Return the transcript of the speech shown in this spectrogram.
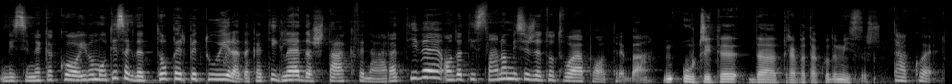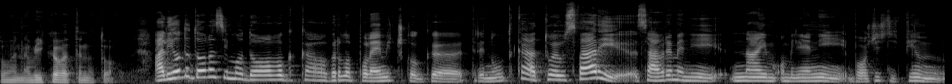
Mislim, nekako imamo utisak da to perpetuira, da kad ti gledaš takve narative, onda ti stvarno misliš da je to tvoja potreba. Učite da treba tako da misliš. Tako je. To je, navikavate na to. Ali onda dolazimo do ovog kao vrlo polemičkog uh, trenutka, a to je u stvari savremeni najomiljeniji božićni film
